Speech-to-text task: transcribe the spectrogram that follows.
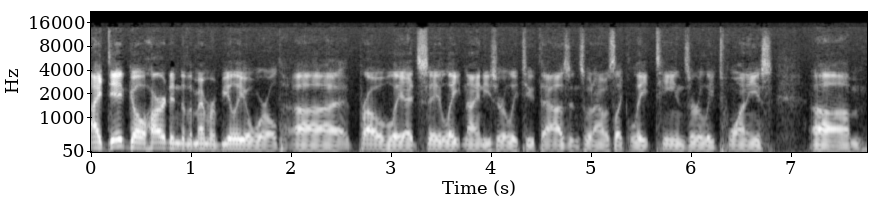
I did go hard into the memorabilia world. Uh, probably I'd say late '90s, early 2000s, when I was like late teens, early 20s. Um,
